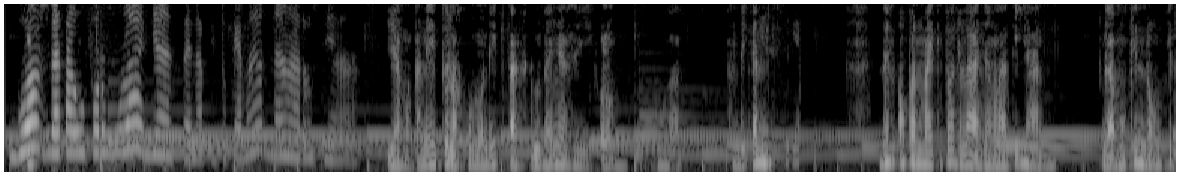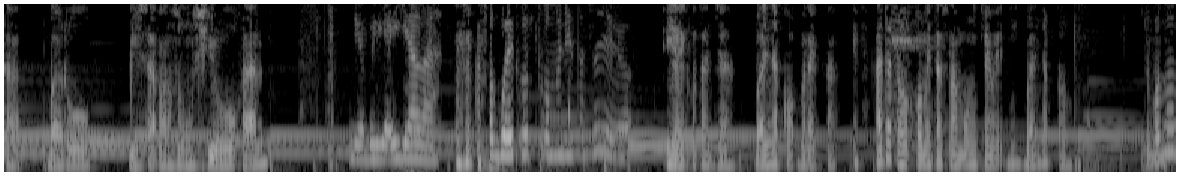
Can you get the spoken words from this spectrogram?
Gue nggak tahu formulanya stand up itu kayak mana harusnya. ya makanya itulah komunitas gunanya sih kalau gua nanti kan Yes, ya. dan open mic itu adalah ajang latihan nggak mungkin dong kita baru bisa langsung show kan Ya ya iyalah. Apa gue ikut komunitas aja ya? iya ikut aja banyak kok mereka eh ada tau komunitas Lampung cewek nih banyak tau Gue cuma mah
